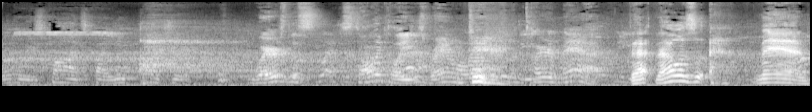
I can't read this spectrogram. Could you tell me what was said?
What a response by Luke Pletcher. Where's the stalling call? You just ran around Dude. the entire mat. That that was, man.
